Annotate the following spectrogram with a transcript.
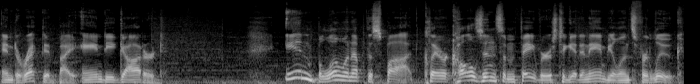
and directed by Andy Goddard. In blowing up the spot, Claire calls in some favors to get an ambulance for Luke,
